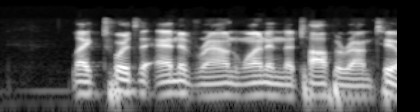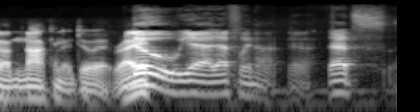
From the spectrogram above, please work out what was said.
like towards the end of round one and the top of round two, I'm not going to do it, right? No, yeah, definitely not. Yeah, that's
